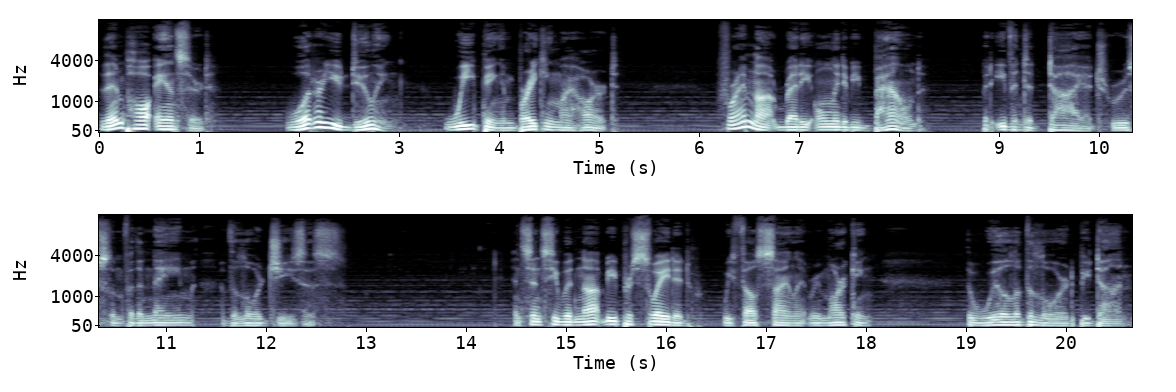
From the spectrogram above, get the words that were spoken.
Then Paul answered, What are you doing, weeping and breaking my heart? For I am not ready only to be bound but even to die at Jerusalem for the name of the Lord Jesus. And since he would not be persuaded, we fell silent, remarking, The will of the Lord be done.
